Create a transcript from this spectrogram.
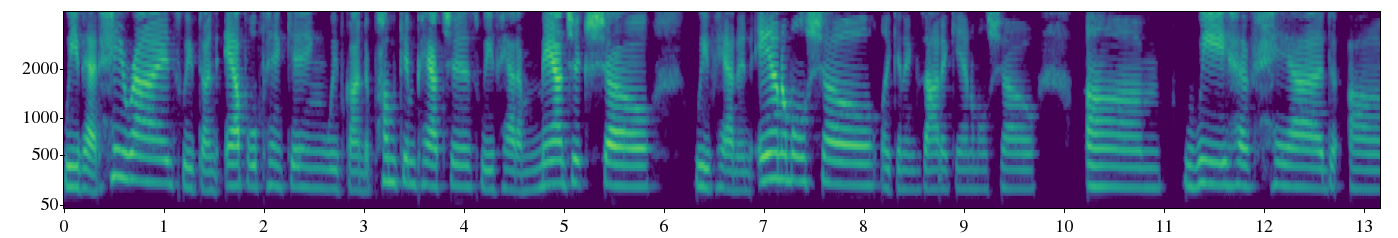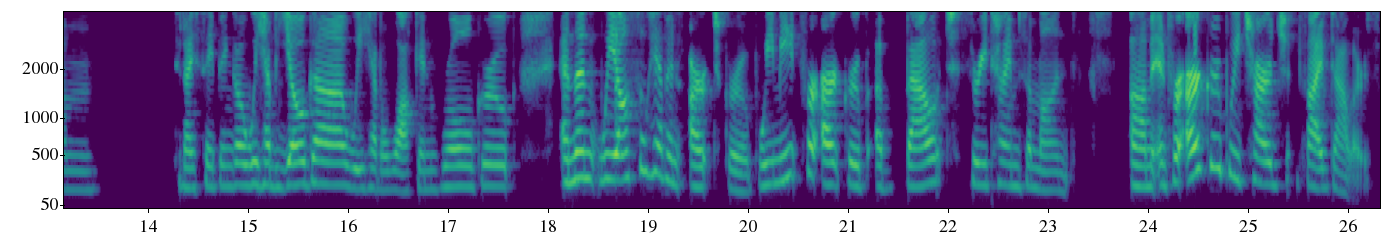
We've had hay rides, we've done apple picking, we've gone to pumpkin patches, we've had a magic show, we've had an animal show, like an exotic animal show. Um, we have had um, did I say bingo? We have yoga, we have a walk and roll group, and then we also have an art group. We meet for art group about three times a month. Um, and for art group, we charge $5,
